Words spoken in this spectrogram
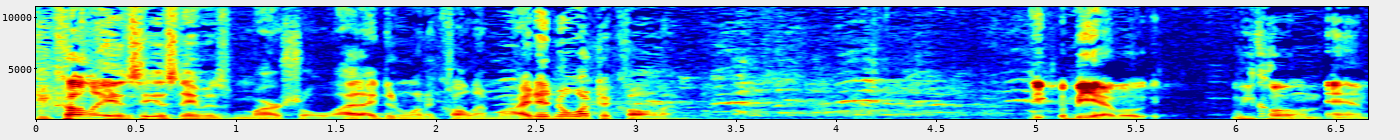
You call his, his name is Marshall. I, I didn't want to call him. I didn't know what to call him. Yeah, but we call him M.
